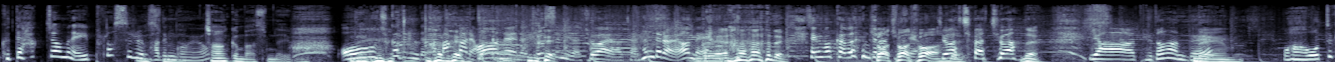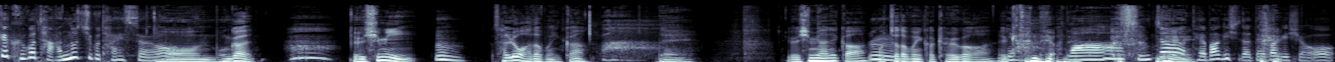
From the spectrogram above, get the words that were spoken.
그때 학점은 A 플러스를 받은 거예요? 장학금 받았습니다, 이거. 어, 네. 축하드립니다. 빵빠레. 어, 네네. 좋습니다. 좋아요. 자, 흔들어요. 네. 네. 네. 행복하면 흔들어 좋아, 좋아, 좋아. 좋아, 좋아, 좋아. 네. 야, 대단한데? 네. 와, 어떻게 그거 다 안 놓치고 다 했어요? 어, 뭔가 열심히 응. 살려고 하다 보니까 와. 네 열심히 하니까 응. 어쩌다 보니까 결과가 이렇게 야. 됐네요. 네. 와 진짜 네. 대박이시다 대박이셔.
